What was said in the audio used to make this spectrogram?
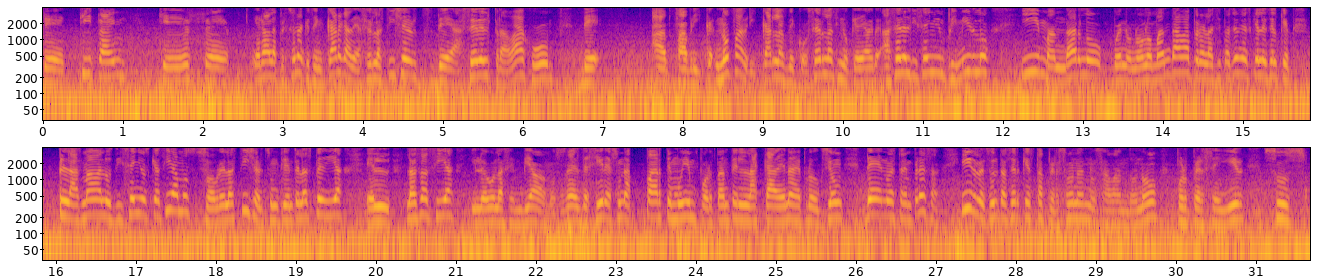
de Tea Time, que es, eh, era la persona que se encarga de hacer las t-shirts, de hacer el trabajo, de no fabricarlas, de coserlas, sino que de hacer el diseño, imprimirlo y mandarlo. Bueno, no lo mandaba, pero la situación es que él es el que plasmaba los diseños que hacíamos sobre las t-shirts. Un cliente las pedía, él las hacía y luego las enviábamos. O sea, es decir, es una parte muy importante en la cadena de producción de nuestra empresa. Y resulta ser que esta persona nos abandonó por perseguir sus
